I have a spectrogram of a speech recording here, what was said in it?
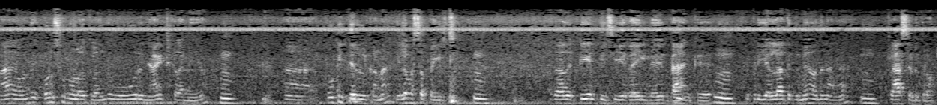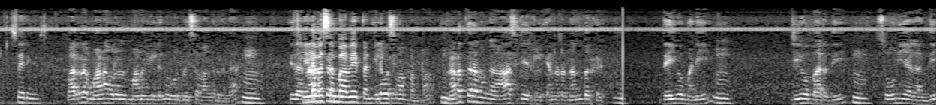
நாங்க வந்து கொலுசு நூலகத்துல வந்து ஒவ்வொரு ஞாயிற்றுக்கிழமையும் போட்டித் தேர்வுகளுக்கான இலவச பயிற்சி. ம், அதாவது டிஎன்பிசி ரயில்வே பேங்க் இப்படி எல்லாத்துக்குமே வந்து நாங்க ம். கிளாஸ் எடுக்கிறோம். சரிங்க சார். வர்ற மாணவர்கள் மாணவிகள் இருந்து ஒரு பைசா வாங்குறது இல்ல ம். இத நடத்த- இலவசமாவே இலவசமா பண்றோம். நடத்துறவங்க ஆசிரியர்கள் என்னோட நண்பர்கள் தெய்வமணி ம், ஜீவபாரதி ம், சோனியா காந்தி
